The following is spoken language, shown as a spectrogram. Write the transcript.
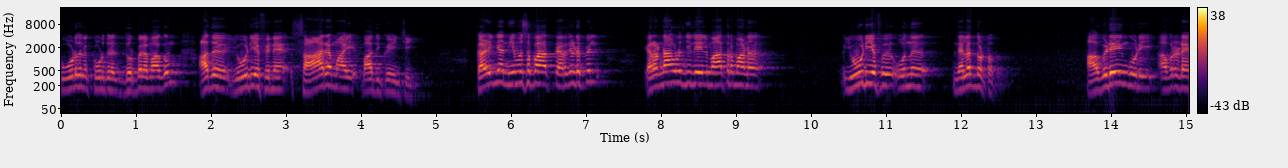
കൂടുതൽ കൂടുതൽ ദുർബലമാകും. അത് യു ഡി എഫിനെ സാരമായി ബാധിക്കുകയും ചെയ്യും. കഴിഞ്ഞ നിയമസഭാ തെരഞ്ഞെടുപ്പിൽ എറണാകുളം ജില്ലയിൽ മാത്രമാണ് യു ഡി എഫ് ഒന്ന് നിലം തൊട്ടത് അവിടെയും കൂടി അവരുടെ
